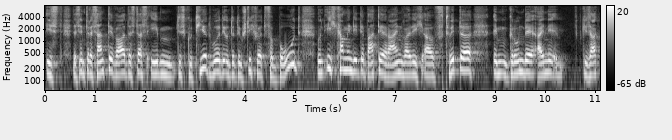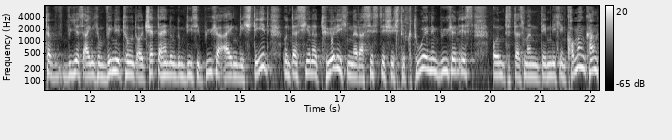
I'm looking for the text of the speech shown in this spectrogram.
ist. Das Interessante war, dass das eben diskutiert wurde unter dem Stichwort Verbot und ich kam in die Debatte rein, weil ich auf Twitter im Grunde eine gesagt habe, wie es eigentlich um Winnetou und Old Shatterhand und um diese Bücher eigentlich steht und dass hier natürlich eine rassistische Struktur in den Büchern ist und dass man dem nicht entkommen kann,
